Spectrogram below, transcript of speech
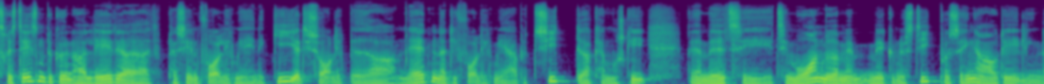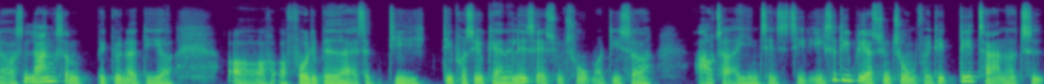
Tristessen begynder at lette, og patienten får lidt mere energi, og de sover lidt bedre om natten, og de får lidt mere appetit, og kan måske være med til, til morgenmøder med, med gymnastik på sengeafdelingen, og også langsomt begynder de at, at, at, at få det bedre. Altså de depressive kerneledsagssymptomer, de så aftager i intensitet. Ikke så de bliver symptomfri, det, det tager noget tid.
